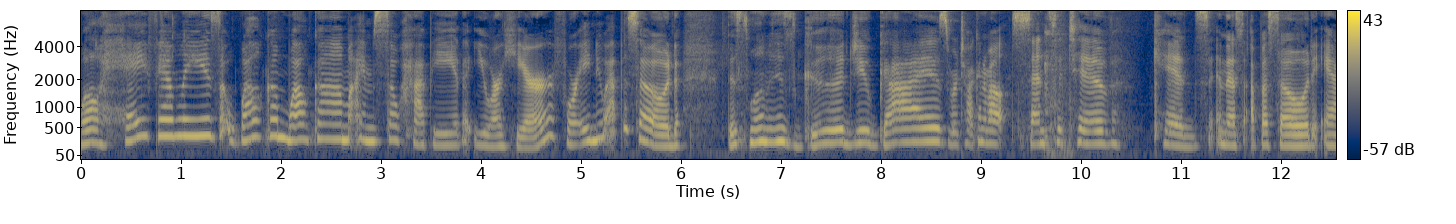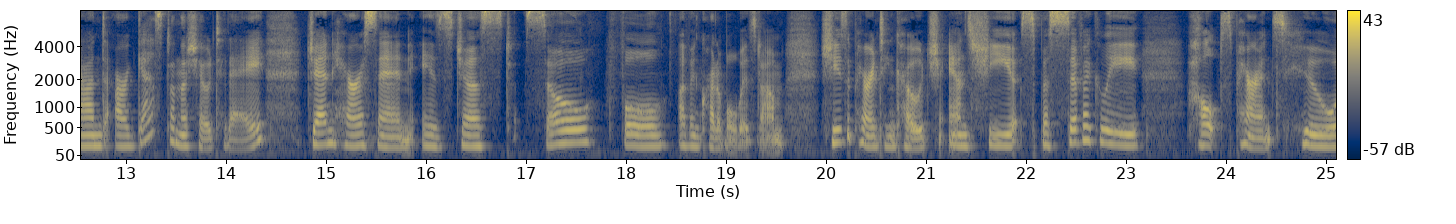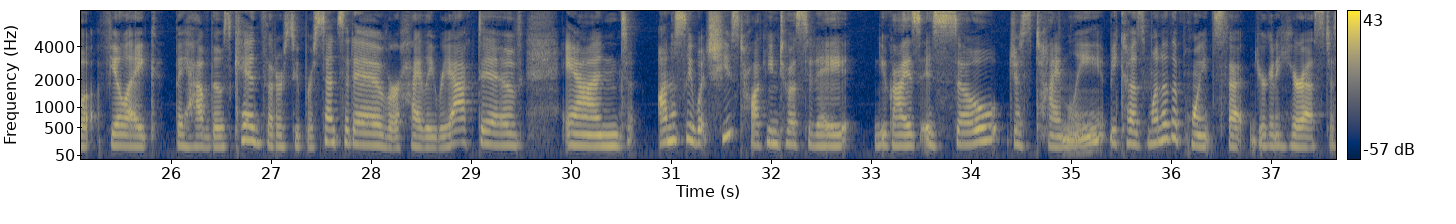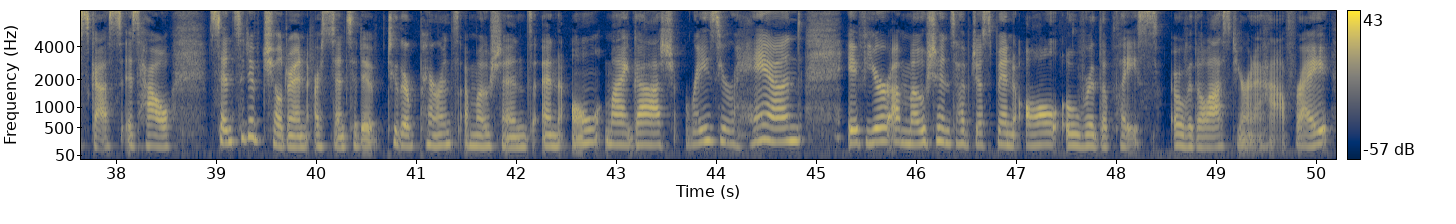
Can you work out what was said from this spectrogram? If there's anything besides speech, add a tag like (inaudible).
Well, hey, families, welcome, welcome. I'm so happy that you are here for a new episode. This one is good, you guys. We're talking about sensitive kids in this episode, and our guest on the show today, Jen Harrison, is just so full of incredible wisdom. She's a parenting coach, and she specifically helps parents who feel like they have those kids that are super sensitive or highly reactive. And honestly, what she's talking to us today, you guys, is so just timely because one of the points that you're going to hear us discuss is how sensitive children are sensitive to their parents' emotions. And oh my gosh, raise your hand if your emotions have just been all over the place over the last year and a half, right?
